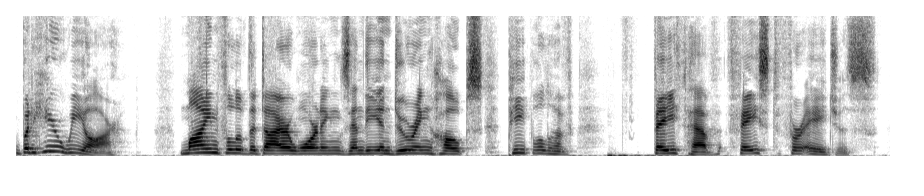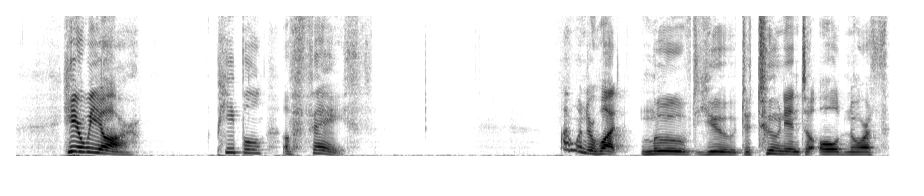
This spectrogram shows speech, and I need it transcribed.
But here we are, mindful of the dire warnings and the enduring hopes people of faith have faced for ages. Here we are, people of faith. I wonder what moved you to tune into Old North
